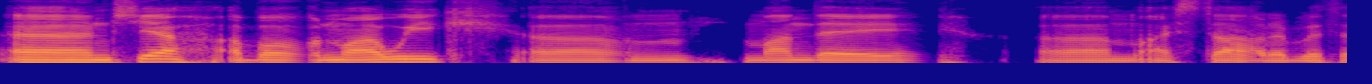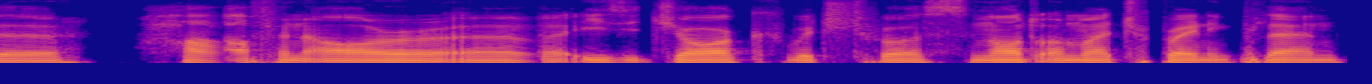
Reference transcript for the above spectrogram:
And yeah, about my week. Um, Monday, um, I started with a half an hour uh, easy jog, which was not on my training plan.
